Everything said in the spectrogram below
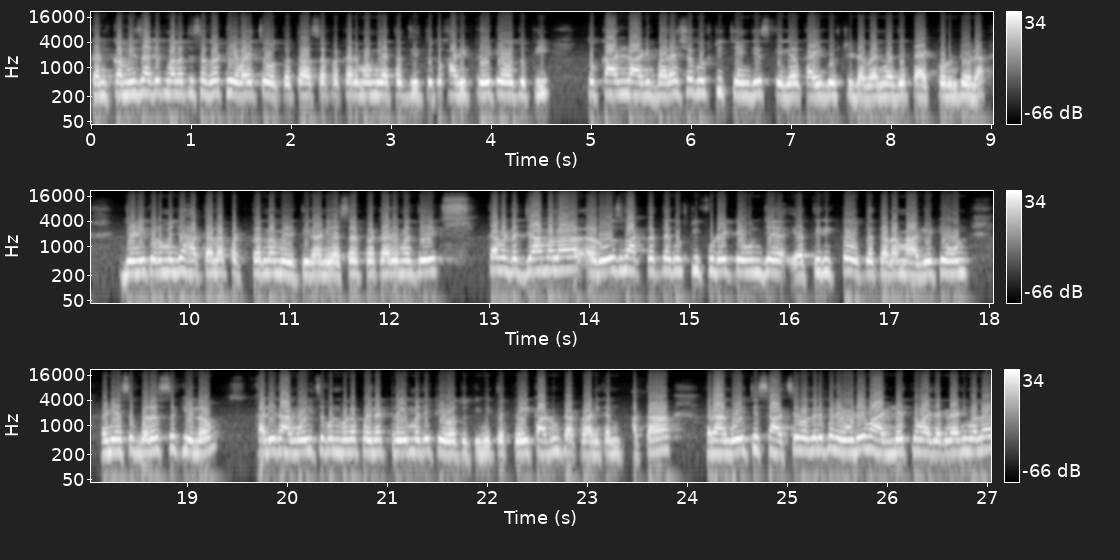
कारण कमी जागेत मला ते सगळं ठेवायचं होतं तर अशा प्रकारे मग मी आता जिथे तो खाली ट्रे ठेवत होती तो काढला आणि बऱ्याचशा गोष्टी चेंजेस केल्या. काही गोष्टी डब्यांमध्ये पॅक करून ठेवल्या जेणेकरून म्हणजे हाताला पटकन मिळतील आणि अशा प्रकारे म्हणजे काय म्हणतात ज्या मला रोज लागतात त्या गोष्टी पुढे ठेवून जे अतिरिक्त होतं त्यांना मागे ठेवून आणि असं बरंचसं केलं. खाली रांगोळीचं पण बघा पहिल्या ट्रे मध्ये ठेवत होती. मी त्या ट्रे काढून टाकला आणि कारण आता रांगोळीचे साचे वगैरे पण एवढे वाढलेत ना माझ्याकडे आणि मला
